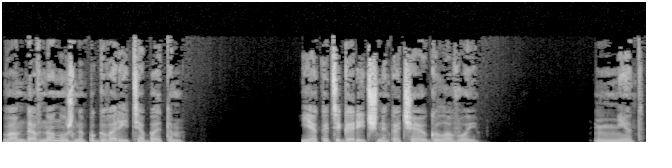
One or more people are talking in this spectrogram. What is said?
Вам давно нужно поговорить об этом. Я категорично качаю головой. Нет.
